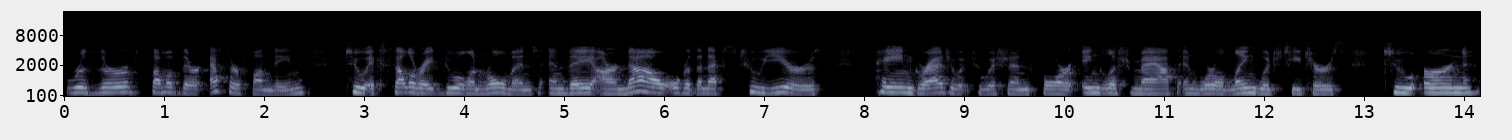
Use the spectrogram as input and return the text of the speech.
reserved some of their ESSER funding to accelerate dual enrollment, and they are now, over the next two years, paying graduate tuition for English, math, and world language teachers to earn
